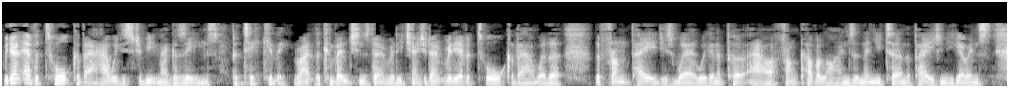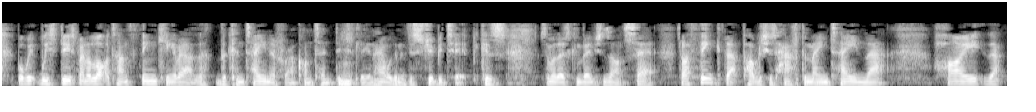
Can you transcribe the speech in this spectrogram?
we don't ever talk about how we distribute magazines particularly, right? The conventions don't really change. We don't really ever talk about whether the front page is where we're going to put our front cover lines and then you turn the page and you go in. But we, we do spend a lot of time thinking about the, the container for our content digitally mm. and how we're going to distribute it because some of those conventions aren't set. So I think that publishers have to maintain that high, that,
